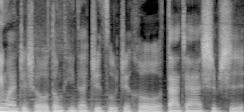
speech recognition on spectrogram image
听完这首动听的《知足》之后，大家是不是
